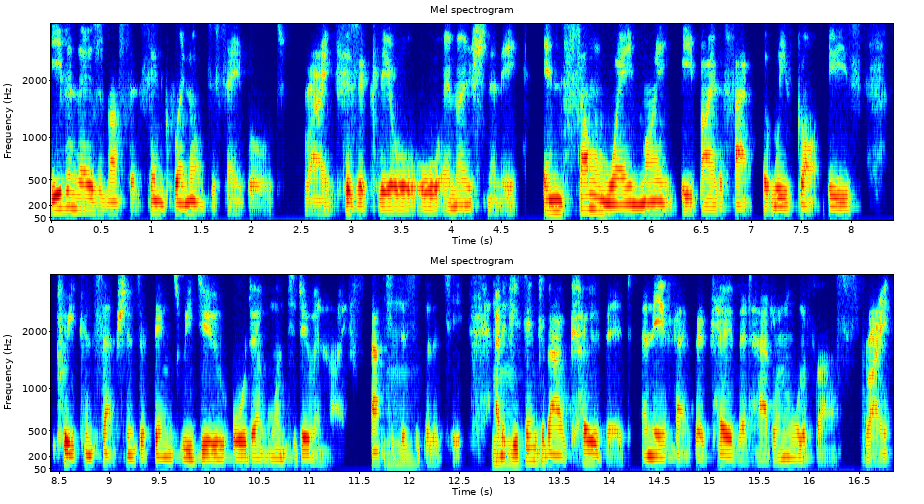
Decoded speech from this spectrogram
even those of us that think we're not disabled, right, physically or, or emotionally, in some way might be by the fact that we've got these preconceptions of things we do or don't want to do in life. That's mm. a disability. And mm. if you think about COVID and the effect that COVID had on all of us, right,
